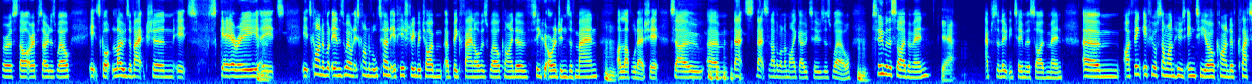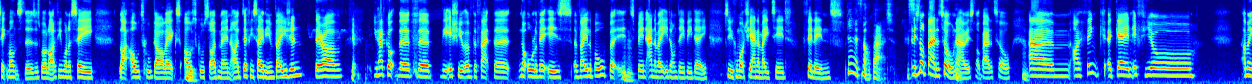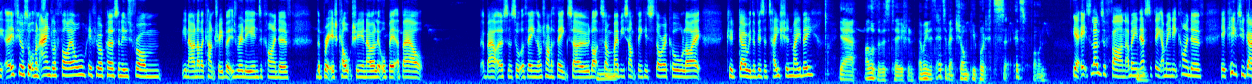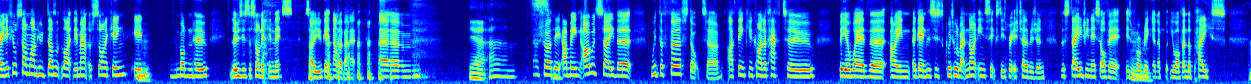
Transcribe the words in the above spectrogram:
for a starter episode as well. It's got loads of action. It's scary. It's it's kind of in as well, and it's kind of alternative history, which I'm a big fan of as well. Kind of Secret Origins of Man. I love all that shit. So um, that's that's another one of my go tos as well. Tomb of the Cybermen Yeah. Absolutely Tomb of the Cybermen. Um, I think if you're someone who's into your kind of classic monsters as well, like if you want to see like old school Daleks, old school Cybermen, I'd definitely say the Invasion. There are Yep. you have got the the the issue of the fact that not all of it is available, but it's been animated on DVD, so you can watch the animated fill-ins Yeah, it's not bad. and it's not bad at all. No, it's not bad at all. Um, I think again, if you're, I mean, if you're sort of an Anglophile, if you're a person who's from, you know, another country but is really into kind of the British culture, you know, a little bit about about us and sort of things. I'm trying to think. So like some hmm. maybe something historical, like could go with a visitation, maybe. Yeah, I love the visitation. I mean, it's it's a bit chunky, but it's it's fun. yeah it's loads of fun i mean that's hmm. the thing i mean it kind of it keeps you going if you're someone who doesn't like the amount of sonicking in hmm. modern who loses the sonic in this so you get none of that. Um Yeah. Um. i'm trying to think i mean i would say that with the first doctor i think you kind of have to be aware that i mean again this is we're talking about 1960s british television. The staginess of it is probably going to put you off and the pace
